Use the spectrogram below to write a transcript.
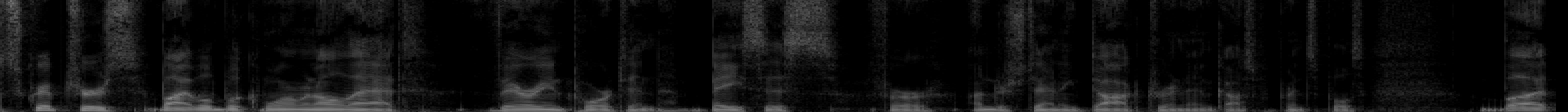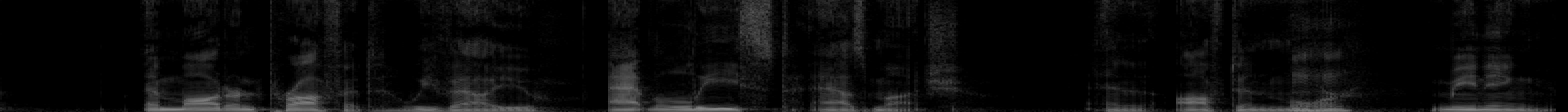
scriptures, Bible, Book Mormon, all that, very important basis for understanding doctrine and gospel principles. But a modern prophet we value at least as much, and often more. Meaning,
